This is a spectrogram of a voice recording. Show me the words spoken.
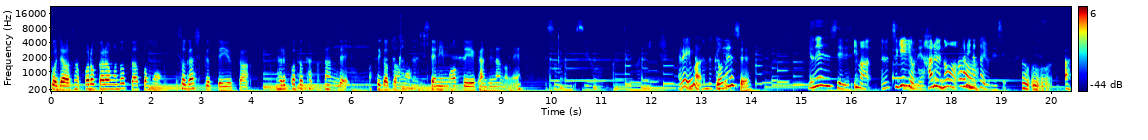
構じゃあ札幌から戻った後も忙しくっていうかやることたくさんでお仕事もセミもってう。いう感じなのねそうなんですよ。あっという間に。あれ今4なんだかんだ年生？4年生です。今、ん次4年、春の、春になったら4年生。うんうんうん。あ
